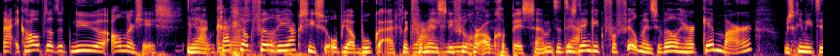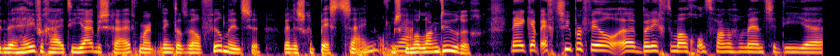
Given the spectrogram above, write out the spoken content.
nou, ik hoop dat het nu uh, anders is. Ja, krijg je ook veel reacties op jouw boeken eigenlijk. Ja, van mensen die vroeger ook gepest zijn. Want het is denk ik voor veel mensen wel herkenbaar. Misschien niet in de hevigheid die jij beschrijft. Maar ik denk dat wel veel mensen wel eens gepest zijn. Of misschien wel langdurig. Nee, ik heb echt super veel uh, berichten mogen ontvangen van mensen die, uh,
